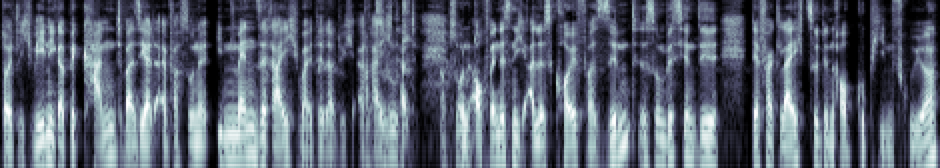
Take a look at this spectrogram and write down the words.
deutlich weniger bekannt, weil sie halt einfach so eine immense Reichweite dadurch erreicht Absolut. hat. Absolut. Und auch wenn es nicht alles Käufer sind, ist so ein bisschen die, der Vergleich zu den Raubkopien früher.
